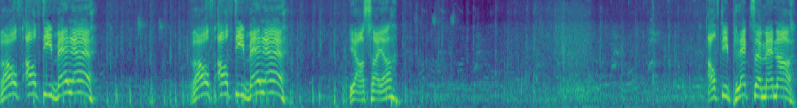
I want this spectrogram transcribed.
Rauf auf die Welle! Rauf auf die Welle! Ja, Sire? Auf die Plätze, Männer!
